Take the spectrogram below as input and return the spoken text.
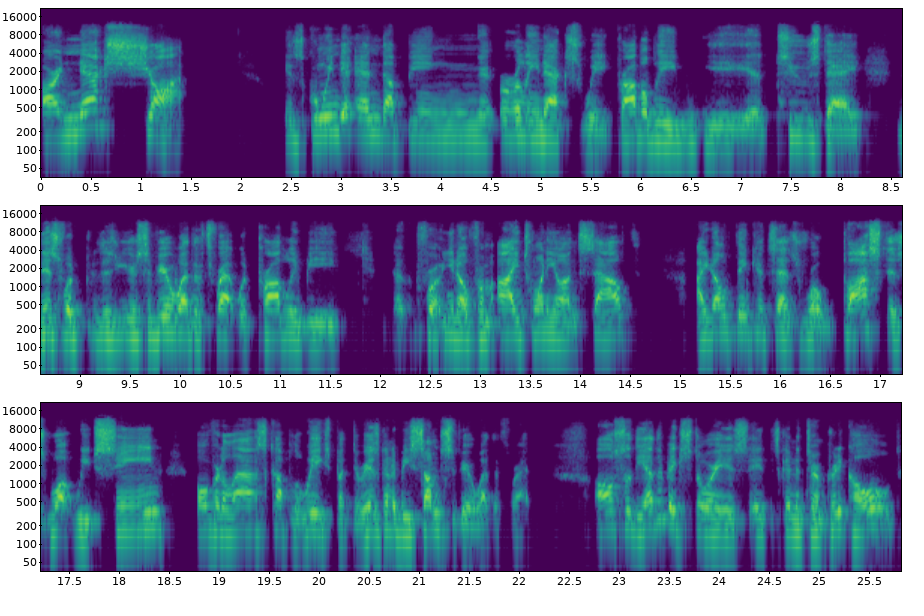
Our next shot is going to end up being early next week, probably Tuesday. This would this, your severe weather threat would probably be uh, for you know from I twenty on south. I don't think it's as robust as what we've seen over the last couple of weeks, but there is going to be some severe weather threat. Also, the other big story is it's going to turn pretty cold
